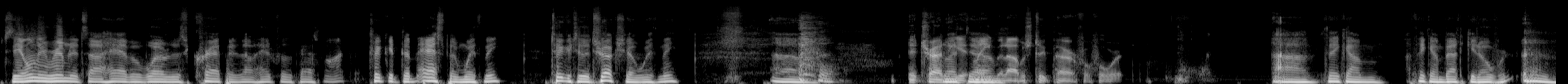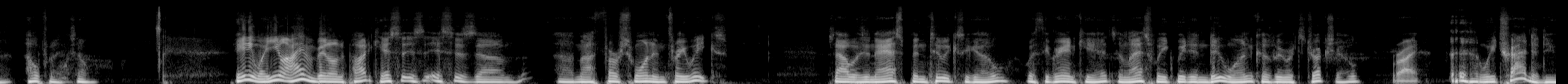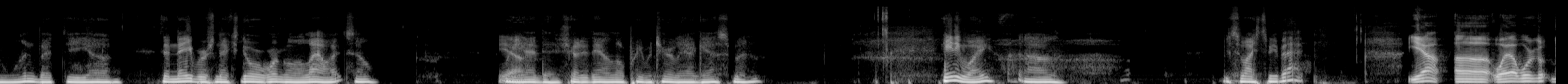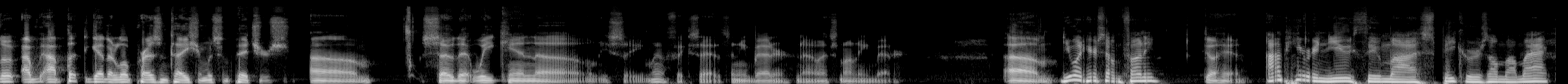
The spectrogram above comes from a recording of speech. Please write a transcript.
it's the only remnants I have of whatever this crap is I've had for the past month. Took it to Aspen with me. Took it to the truck show with me. Uh, it tried to but, get me, um, but I was too powerful for it. I think I'm I think I'm about to get over it. Hopefully. So anyway, you know, I haven't been on the podcast. This, this is um, uh, my first one in three weeks. So I was in Aspen two weeks ago with the grandkids, and last week we didn't do one because we were at the truck show. Right. we tried to do one, but the uh, the neighbors next door weren't going to allow it, so Yeah. we had to shut it down a little prematurely, I guess. But anyway, uh, it's nice to be back. Yeah. Uh, well, we're look. I, I put together a little presentation with some pictures, um, so that we can. Uh, let me see. I'm gonna fix that. It's any better? No, it's not any better. Um, Do you want to hear something funny? Go ahead. I'm hearing you through my speakers on my Mac.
